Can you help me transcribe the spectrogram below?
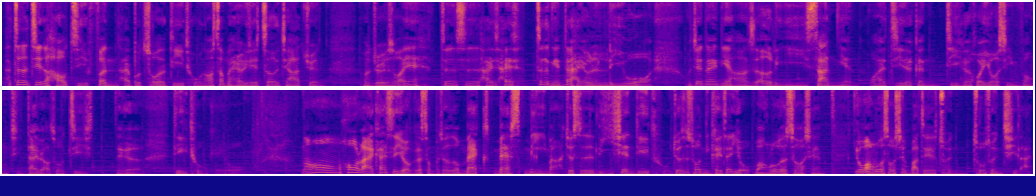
他真的寄了好几份还不错的地图，然后上面还有一些折价券。我觉得说，哎、真的是还还这个年代还有人理我。我记得那一年好像是二零一三年，我还记得跟寄个回邮信封，请代表处寄那个地图给我。然后后来开始有个什么叫做 Max Maps Me 嘛，就是离线地图，就是说你可以在有网络的时候先有网络的时候先把这些存储存起来，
